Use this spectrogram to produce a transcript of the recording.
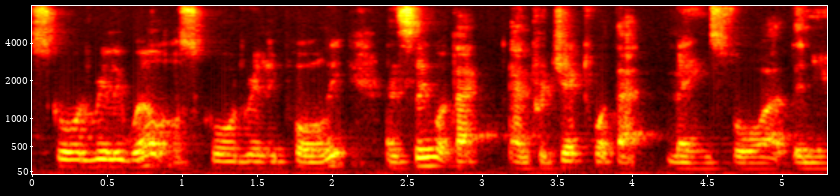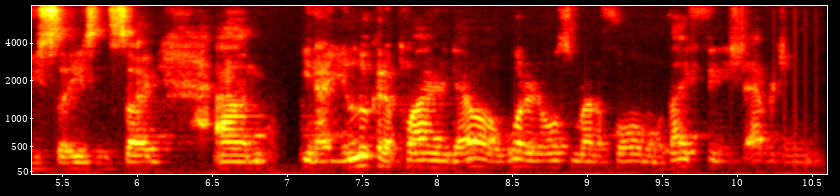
scored really well or scored really poorly and see what that and project what that means for the new season. So, um, you know, you look at a player and go, oh, what an awesome run of form, or they finished averaging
